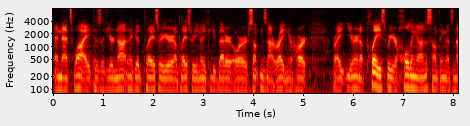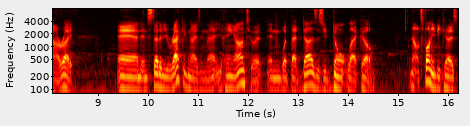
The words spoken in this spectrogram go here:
And that's why because if you're not in a good place or you're in a place where you know you can do better or something's not right in your heart right you're in a place where you're holding on to something that's not right and instead of you recognizing that, you hang on to it. And what that does is you don't let go. Now, it's funny because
